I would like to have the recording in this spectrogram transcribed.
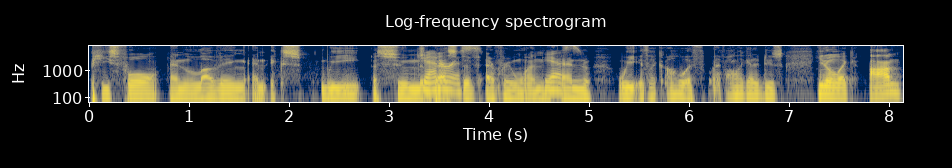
peaceful and loving and ex- we assume the best of everyone. Yes. and we it's like oh if, if all i gotta do is you know like i'm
